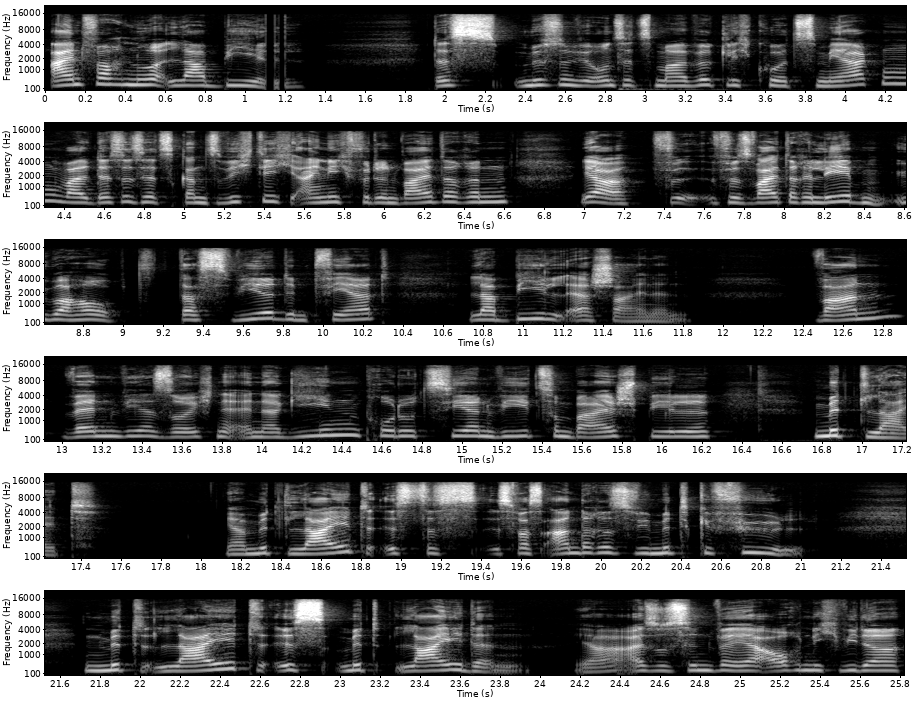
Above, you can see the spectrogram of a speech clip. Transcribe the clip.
Einfach nur labil. Das müssen wir uns jetzt mal wirklich kurz merken, weil das ist jetzt ganz wichtig eigentlich für den weiteren, ja, für, fürs weitere Leben überhaupt, dass wir dem Pferd labil erscheinen. Wann, wenn wir solche Energien produzieren, wie zum Beispiel Mitleid. Ja, Mitleid ist, das, ist was anderes wie Mitgefühl. Mitleid ist Mitleiden. Ja, also sind wir ja auch nicht wieder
